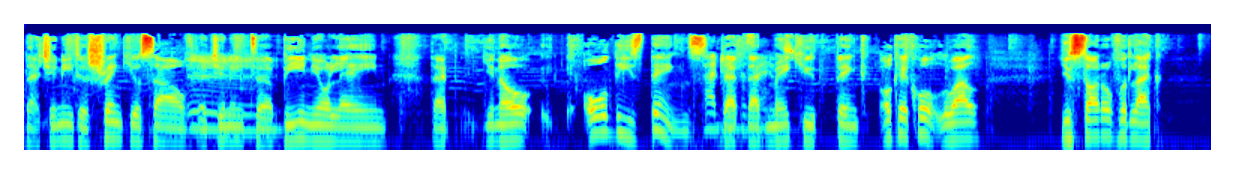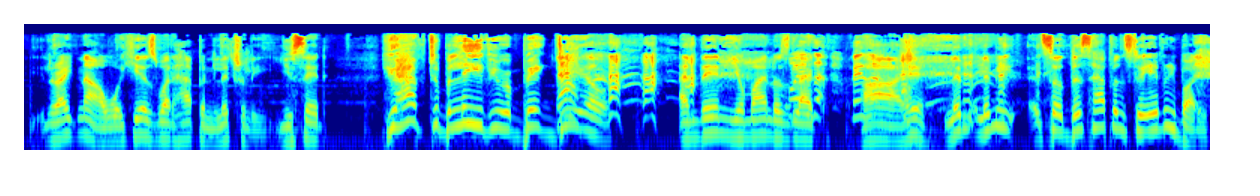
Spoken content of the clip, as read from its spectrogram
that you need to shrink yourself, that you need Mm. to be in your lane, that, you know, all these things that, that make you think, okay, cool. Well, you start off with like, right now, well, here's what happened literally. You said, you have to believe you're a big deal. and then your mind was Where's like, that- ah, hey, let, me- let me, so this happens to everybody.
